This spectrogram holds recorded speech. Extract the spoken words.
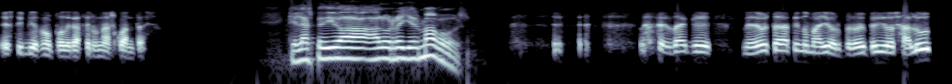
este invierno poder hacer unas cuantas. ¿Qué le has pedido a, a los Reyes Magos? la verdad que me debo estar haciendo mayor, pero he pedido salud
